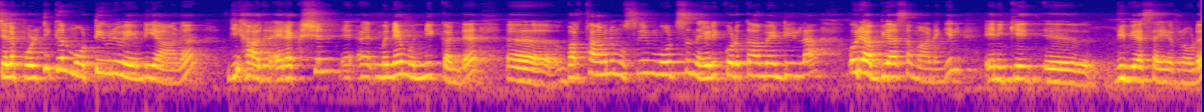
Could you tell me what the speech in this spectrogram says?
ചില പൊളിറ്റിക്കൽ മോട്ടീവിന് വേണ്ടിയാണ് ജിഹാദിന് എലക്ഷൻ മുന്നേ മുന്നിക്കണ്ട് ഭർത്താവിന് മുസ്ലിം വോട്ട്സ് നേടിക്കൊടുക്കാൻ വേണ്ടിയുള്ള ഒരു അഭ്യാസമാണെങ്കിൽ എനിക്ക് ദിവ്യ സയ്യറിനോട്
